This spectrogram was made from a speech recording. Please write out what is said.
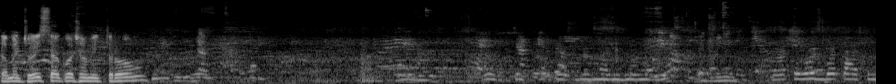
તમે જોઈ શકો છો મિત્રો. Thank બતાવશું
